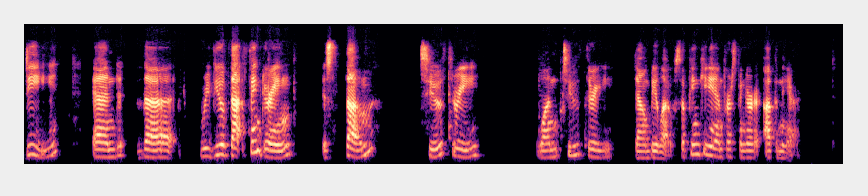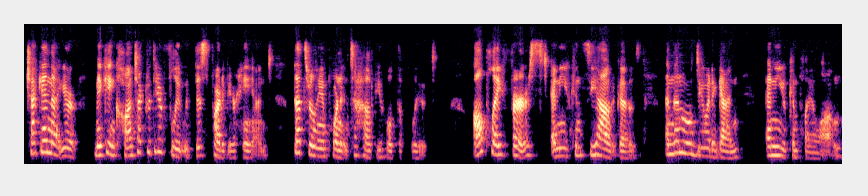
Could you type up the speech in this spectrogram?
D, and the review of that fingering is thumb, two, three, one, two, three, down below. So pinky and first finger up in the air. Check in that you're making contact with your flute with this part of your hand. That's really important to help you hold the flute. I'll play first and you can see how it goes. And then we'll do it again and you can play along.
